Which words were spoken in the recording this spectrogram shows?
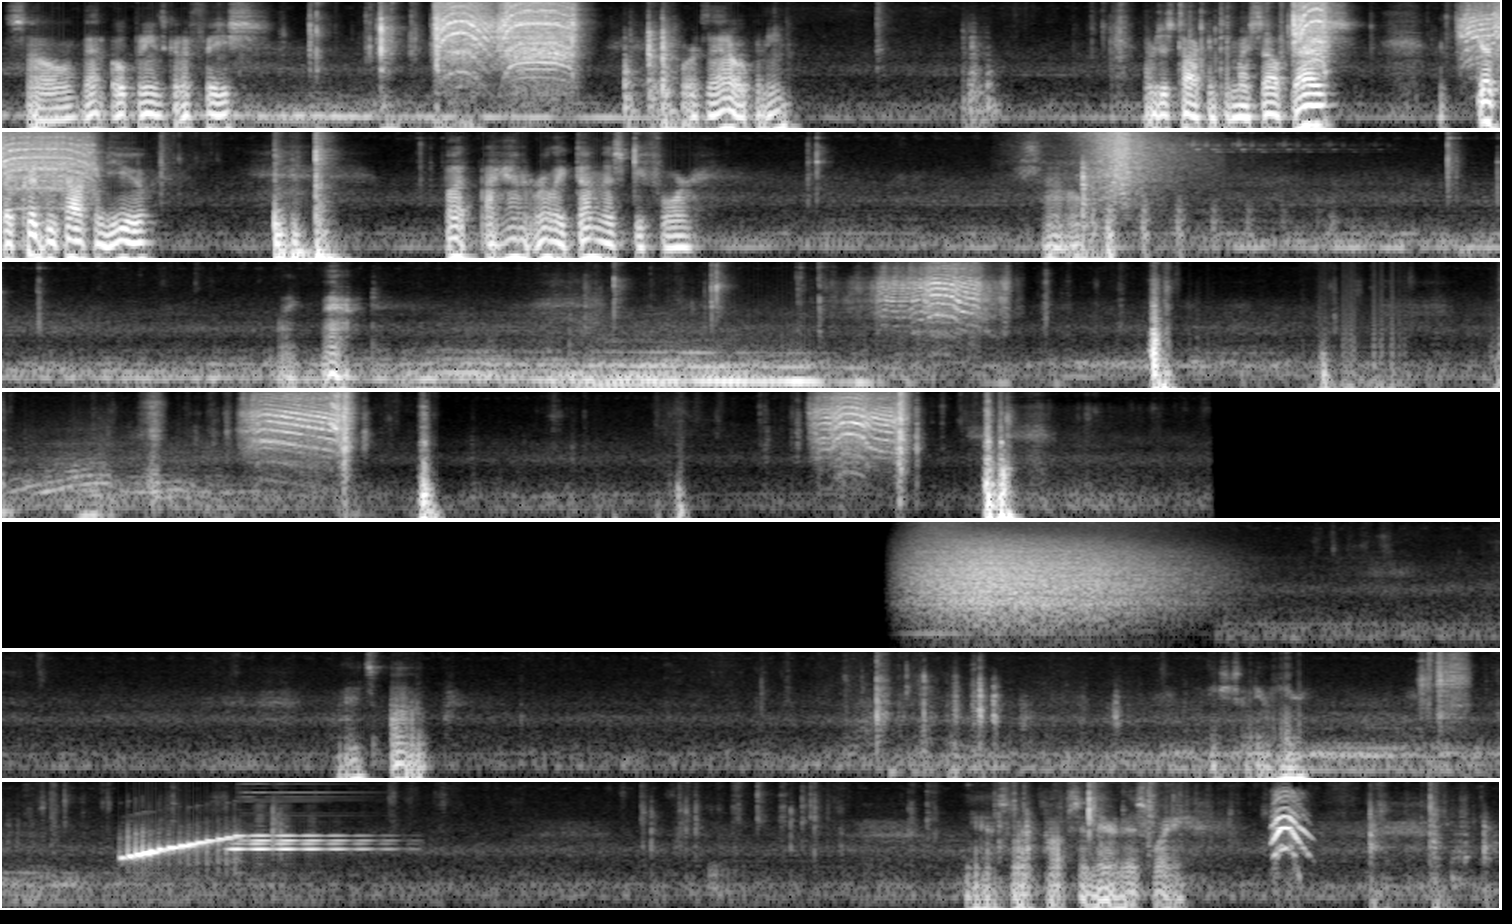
So that opening is going to face towards that opening. I'm just talking to myself, guys. I guess I could be talking to you. But I haven't really done this before. So... up. Just go down here. Yeah, so it pops in there this way.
